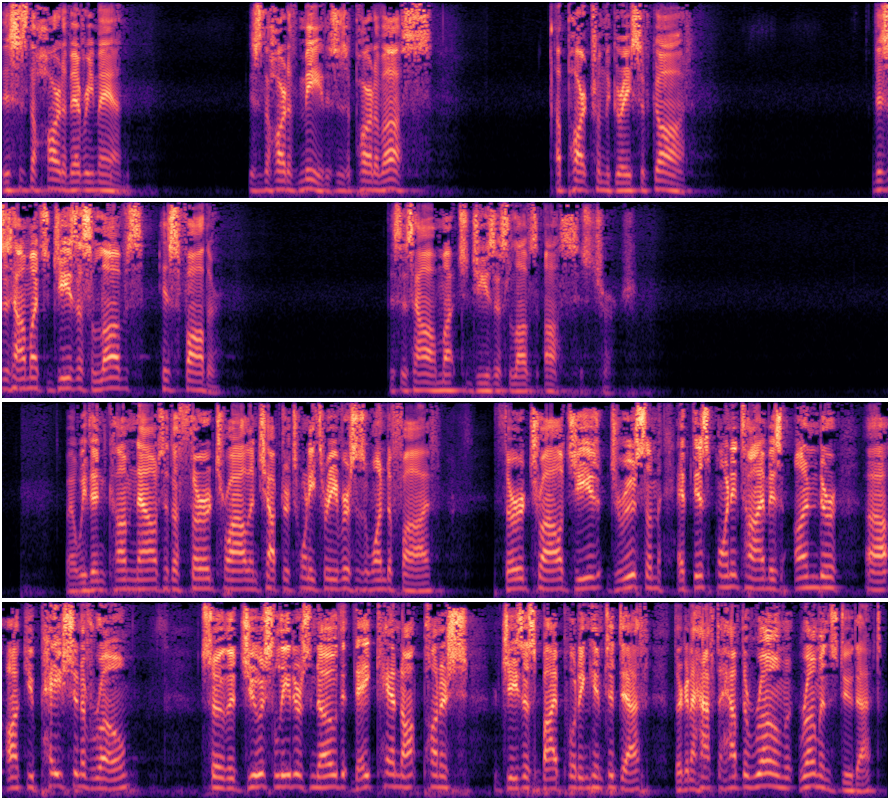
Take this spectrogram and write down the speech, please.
This is the heart of every man. This is the heart of me. This is a part of us. Apart from the grace of God. This is how much Jesus loves his Father. This is how much Jesus loves us, his church. Well, we then come now to the third trial in chapter 23 verses 1 to 5. Third trial, Jerusalem at this point in time is under uh, occupation of Rome. So the Jewish leaders know that they cannot punish Jesus by putting him to death. They're going to have to have the Rome, Romans do that,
